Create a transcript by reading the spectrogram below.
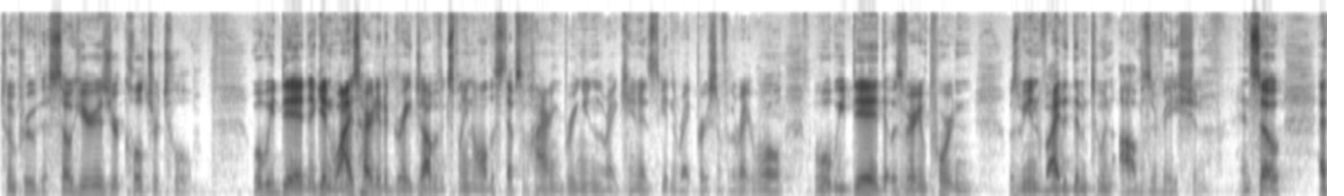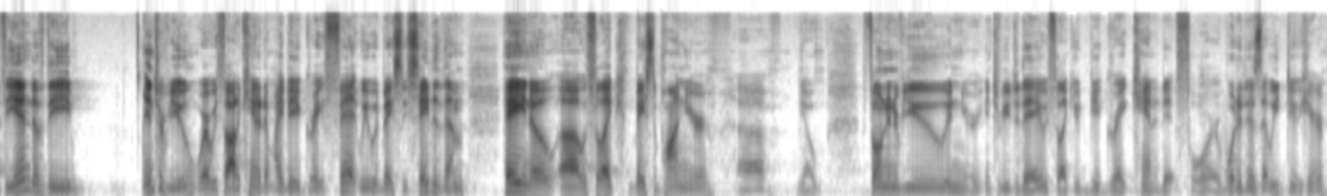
to improve this? So here is your culture tool. What we did, again, WizeHire did a great job of explaining all the steps of hiring, bringing in the right candidates, getting the right person for the right role. But what we did that was very important was we invited them to an observation. And so at the end of the interview, where we thought a candidate might be a great fit, we would basically say to them, hey, you know, uh, we feel like based upon your, uh, you know, phone interview and your interview today, we feel like you'd be a great candidate for what it is that we do here.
